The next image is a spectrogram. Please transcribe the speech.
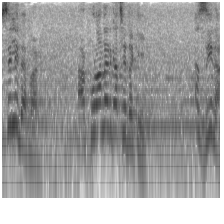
সিলি ব্যাপার। আর কোরআনের কাছে এটা কি? জিনা।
